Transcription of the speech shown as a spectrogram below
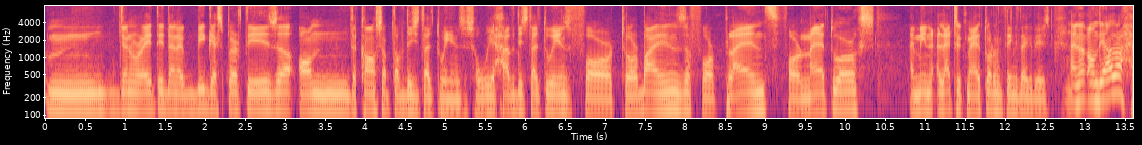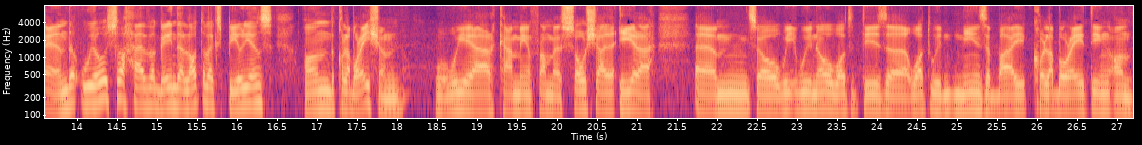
um, generated and a big expertise uh, on the concept of digital twins. So we have digital twins for turbines, for plants, for networks. I mean, electric network and things like this. Mm. And on the other hand, we also have gained a lot of experience on the collaboration. We are coming from a social era um, so we, we know what it is, uh, what it means by collaborating on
